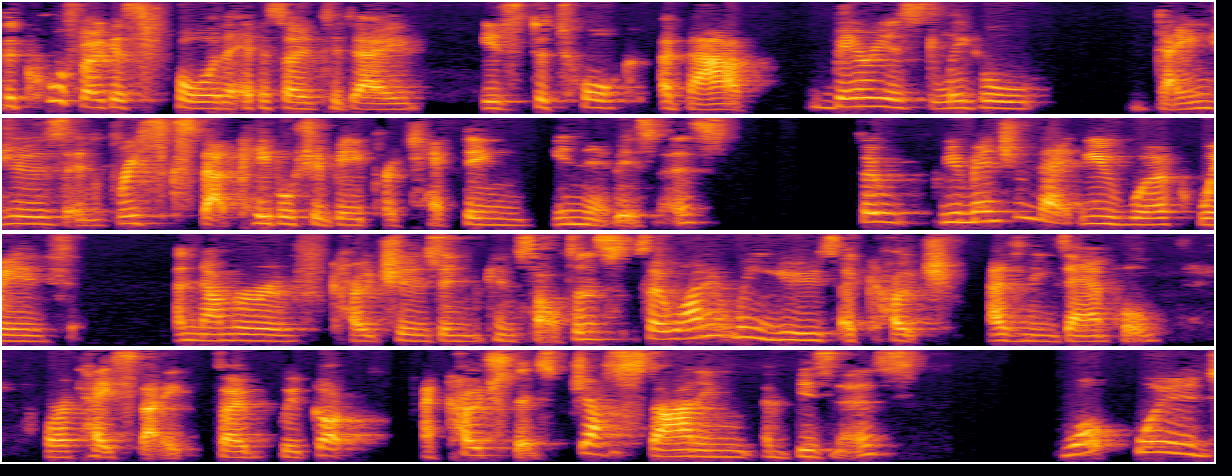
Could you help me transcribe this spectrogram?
the core focus for the episode today is to talk about various legal dangers and risks that people should be protecting in their business. So you mentioned that you work with a number of coaches and consultants. So why don't we use a coach as an example or a case study? So we've got a coach that's just starting a business. What would,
